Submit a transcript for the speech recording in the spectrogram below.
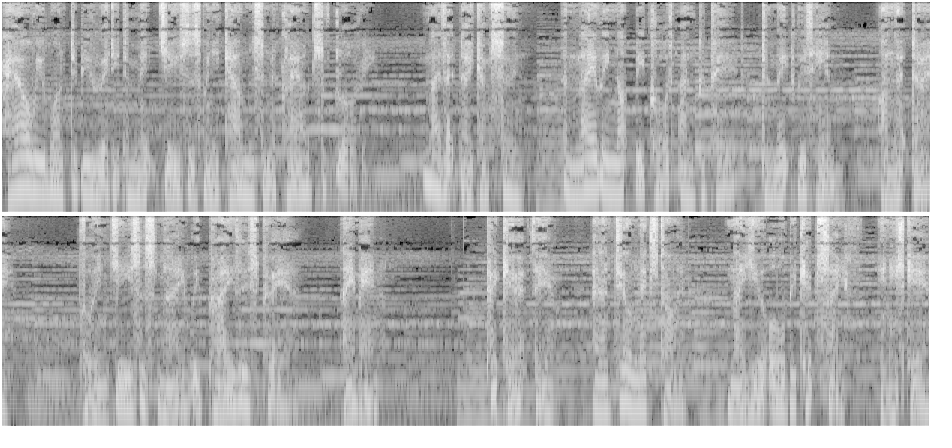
how we want to be ready to meet Jesus when he comes in the clouds of glory. May that day come soon, and may we not be caught unprepared to meet with him on that day. For in Jesus' name we pray this prayer. Amen. Take care out there, and until next time, May you all be kept safe in his care.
